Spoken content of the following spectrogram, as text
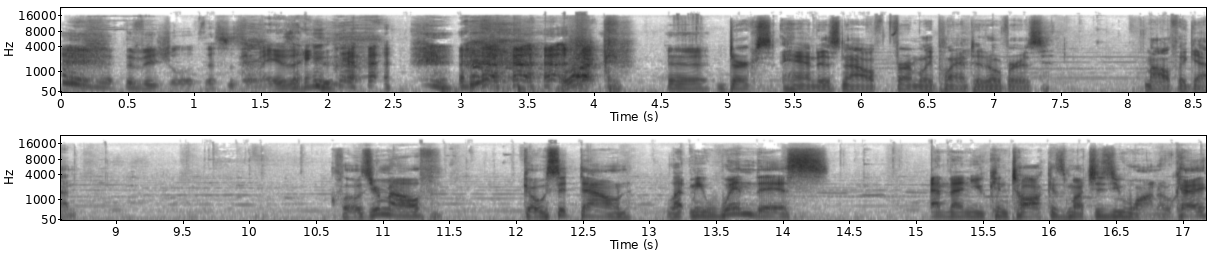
The visual of this is amazing. Look! Dirk's hand is now firmly planted over his mouth again. Close your mouth. Go sit down. Let me win this. And then you can talk as much as you want, okay?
